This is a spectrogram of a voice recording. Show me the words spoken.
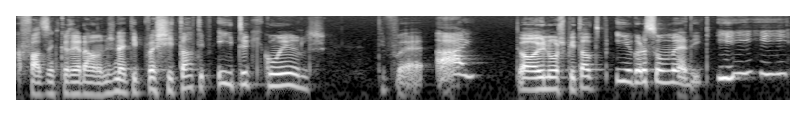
que fazem carreira há anos, né? Tipo, vai chitar, tipo, ih, estou aqui com eles. Tipo, é, ai. Ou eu no hospital, tipo, ih, agora sou um médico. Ih,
